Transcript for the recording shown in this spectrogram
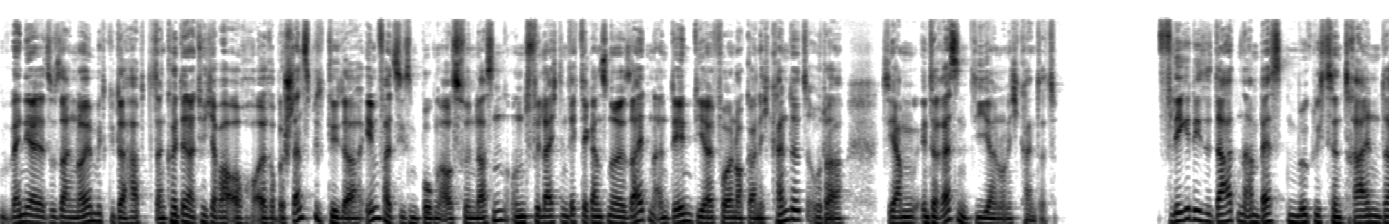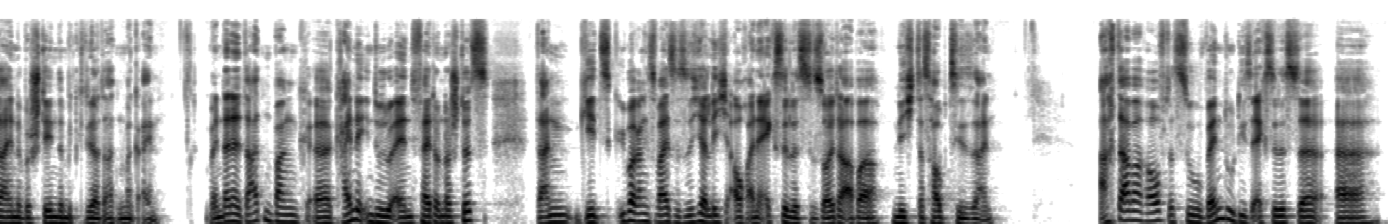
wenn ihr sozusagen neue Mitglieder habt, dann könnt ihr natürlich aber auch eure Bestandsmitglieder ebenfalls diesen Bogen ausfüllen lassen und vielleicht entdeckt ihr ganz neue Seiten an denen, die ihr vorher noch gar nicht kanntet oder sie haben Interessen, die ihr noch nicht kanntet. Pflege diese Daten am besten möglichst zentral in deine bestehende Mitgliederdatenbank ein. Wenn deine Datenbank äh, keine individuellen Felder unterstützt, dann geht übergangsweise sicherlich auch eine Excel-Liste, sollte aber nicht das Hauptziel sein. Achte aber darauf, dass du, wenn du diese Excel-Liste äh,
